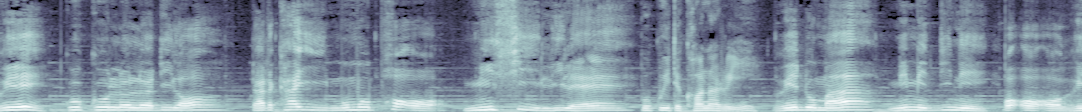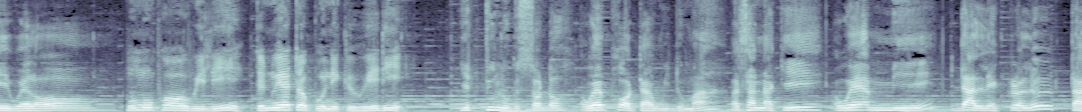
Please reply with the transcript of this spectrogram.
ဝေကိုကိုလလဒီလော တာတခိုင်မမဖောမီစီလီလေပူကွီတခေါနာရီရေဒိုမာမိမိဒီနီပေါ်အော်ရေဝဲလောမမဖောဝီလီတနွေတော့ပူနေကဝေဒီယတုလုကစဒအဝဲဖောတာဝီဒိုမာအသနာကီအဝဲအမီဒါလက်ကရလတာ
